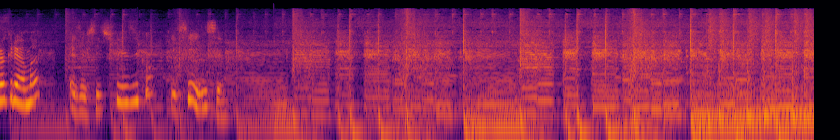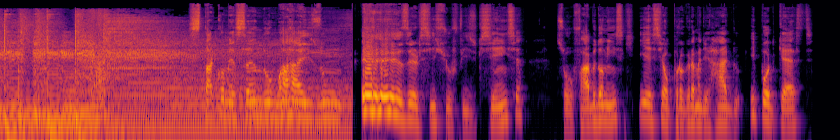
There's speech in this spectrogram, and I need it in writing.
Programa Exercício Físico e Ciência. Está começando mais um Exercício Físico e Ciência. Sou o Fábio Dominski e esse é o programa de rádio e podcast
